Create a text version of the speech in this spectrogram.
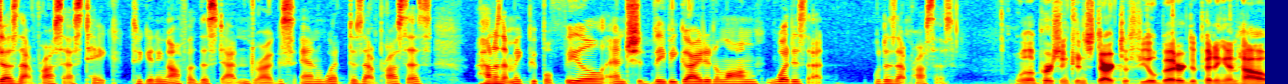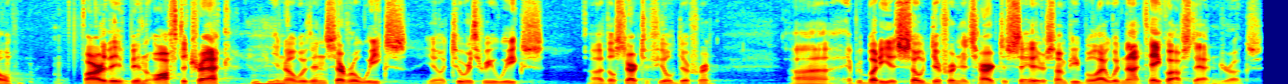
does that process take to getting off of the statin drugs? And what does that process, how does that make people feel? And should they be guided along? What is that? What is that process? Well, a person can start to feel better depending on how far they've been off the track. You know, within several weeks, you know, two or three weeks, uh, they'll start to feel different. Uh, everybody is so different, it's hard to say. There are some people I would not take off statin drugs.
